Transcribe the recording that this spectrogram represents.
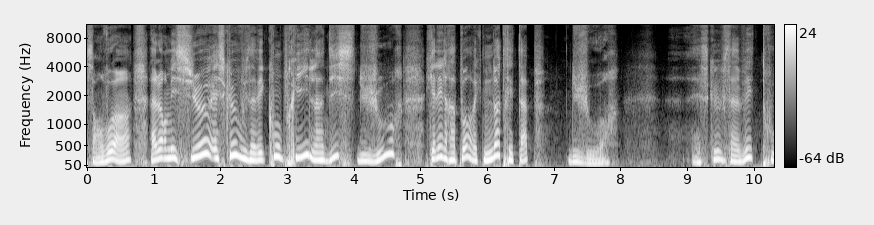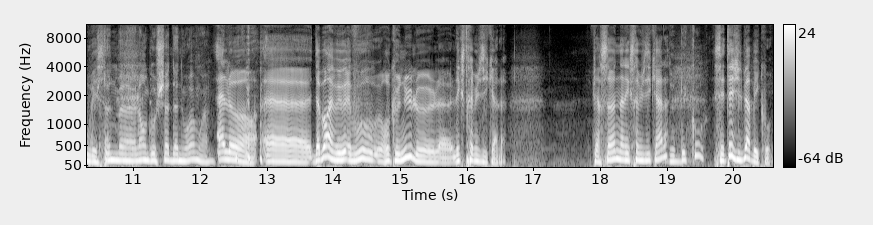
Ah, ça envoie. Hein. Alors, messieurs, est-ce que vous avez compris l'indice du jour? Quel est le rapport avec notre étape du jour? Est-ce que vous avez trouvé Je ça? donne ma langue au chat danois, moi. Alors, euh, d'abord, avez-vous reconnu le- le- l'extrait musical? Personne à l'extrait musical De Beko. C'était Gilbert Bécaud.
